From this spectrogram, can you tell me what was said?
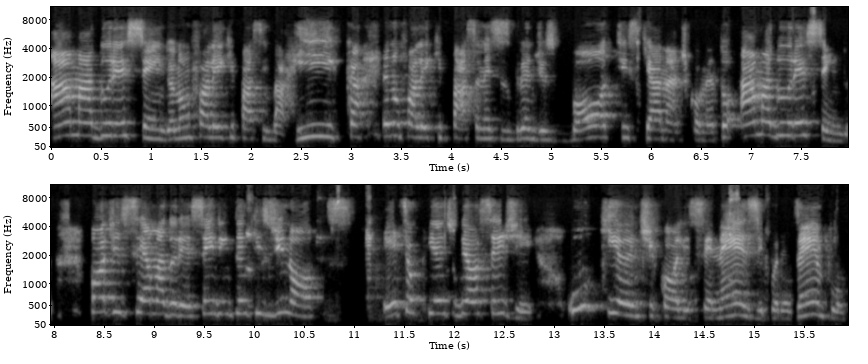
Amadurecendo. Eu não falei que passa em barrica, eu não falei que passa nesses grandes botes que a Nath comentou, amadurecendo. Pode ser amadurecendo em tanques de inox. Esse é o Chianti DOCG. O Chianti Colicenese, por exemplo,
